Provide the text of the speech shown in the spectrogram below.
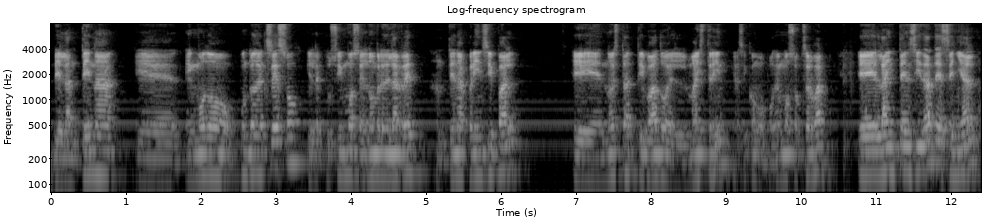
de la antena eh, en modo punto de acceso y le pusimos el nombre de la red antena principal eh, no está activado el MyStream, así como podemos observar. Eh, la intensidad de señal,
